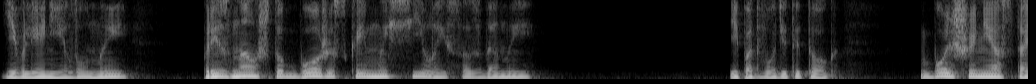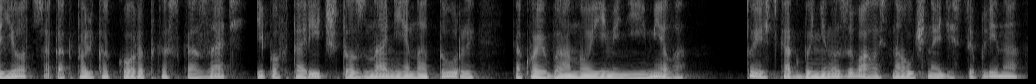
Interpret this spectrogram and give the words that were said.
явлений луны, Признал, что божеской мы силой созданы. И подводит итог — больше не остается, как только коротко сказать и повторить, что знание натуры, какое бы оно имя ни имело, то есть как бы ни называлась научная дисциплина,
